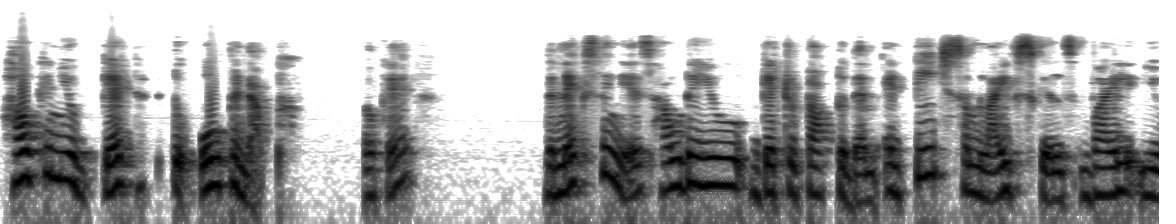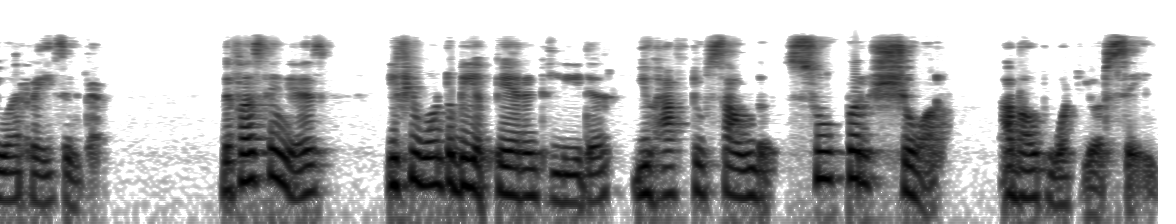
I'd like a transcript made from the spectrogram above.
how can you get to open up? Okay. The next thing is how do you get to talk to them and teach some life skills while you are raising them? The first thing is if you want to be a parent leader, you have to sound super sure about what you're saying.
